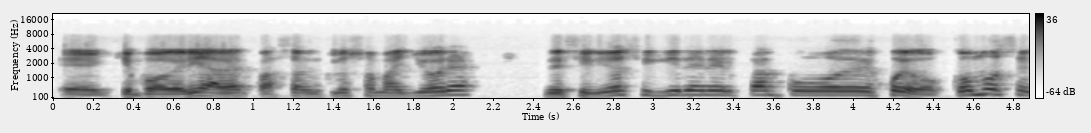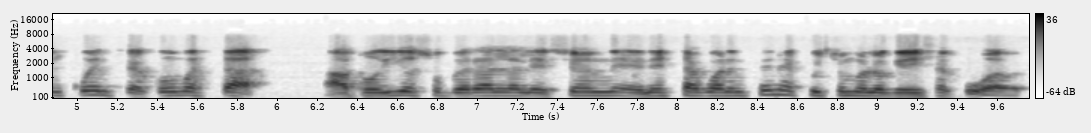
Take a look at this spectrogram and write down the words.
eh, que podría haber pasado incluso mayores, decidió seguir en el campo de juego. ¿Cómo se encuentra? ¿Cómo está? ¿Ha podido superar la lesión en esta cuarentena? Escuchemos lo que dice el jugador.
